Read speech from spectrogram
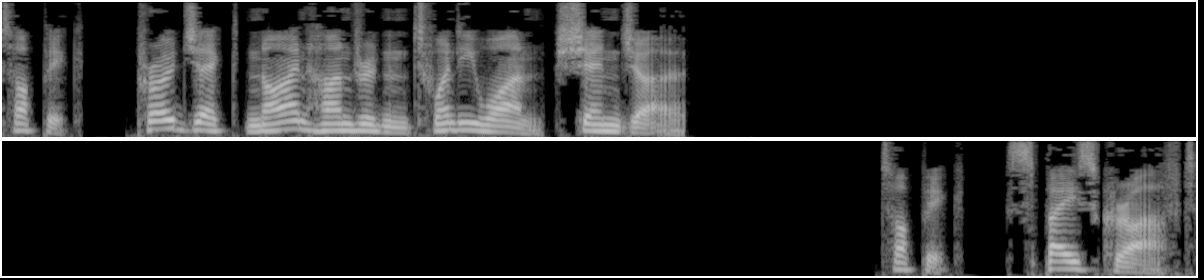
Topic: Project 921 Shenzhou. Topic: Spacecraft.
